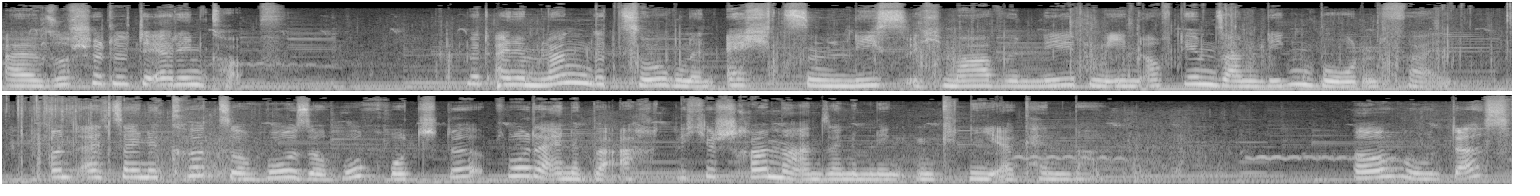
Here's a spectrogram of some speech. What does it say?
Also schüttelte er den Kopf. Mit einem langgezogenen Ächzen ließ sich Marvin neben ihn auf den sandigen Boden fallen. Und als seine kurze Hose hochrutschte, wurde eine beachtliche Schramme an seinem linken Knie erkennbar. Oh, das?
